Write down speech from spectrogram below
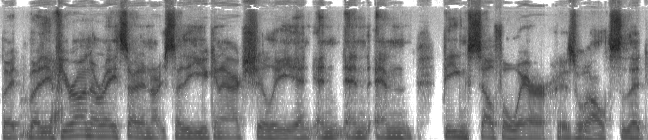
but but yeah. if you're on the right side of nar- so that you can actually and and and and being self aware as well, so that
